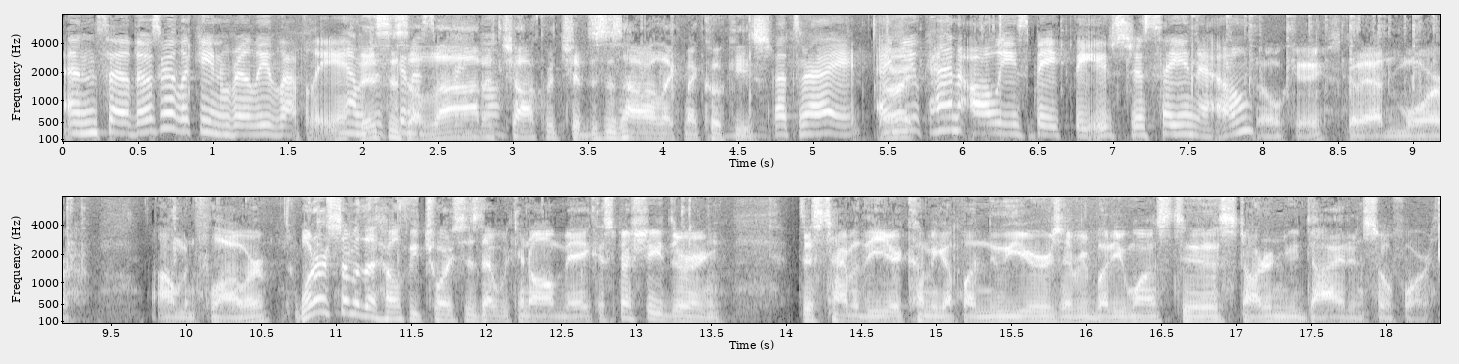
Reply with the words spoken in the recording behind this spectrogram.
And so those are looking really lovely. I'm this is a lot of chocolate chip. This is how I like my cookies. That's right. All and right. you can always bake these, just so you know. Okay, just gotta add more almond flour. What are some of the healthy choices that we can all make, especially during this time of the year coming up on New Year's, everybody wants to start a new diet and so forth.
